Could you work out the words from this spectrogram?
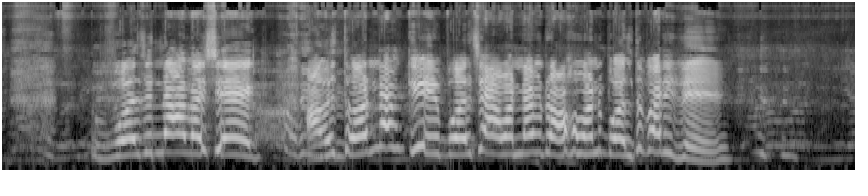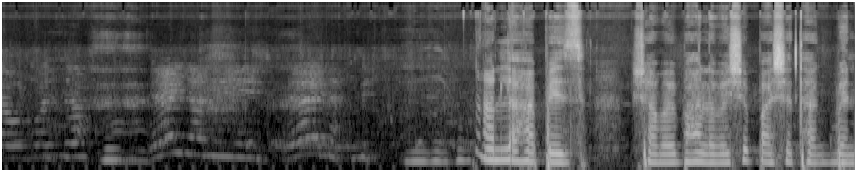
বলছে নানা শেখ, আমি তোর নাম কি? বলছে, আমার নাম রহমান বলতে পারি রে। আল্লাহ হাফেজ, সবাই ভালোবেসে পাশে থাকবেন।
